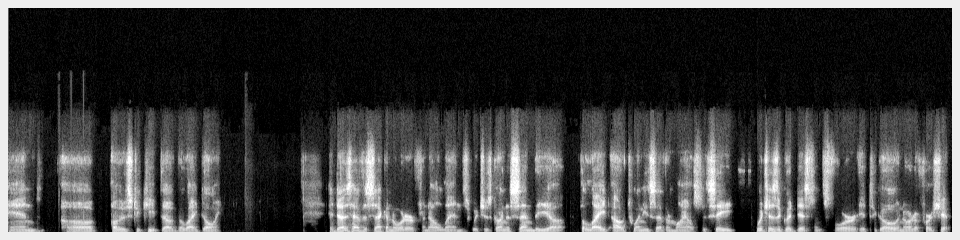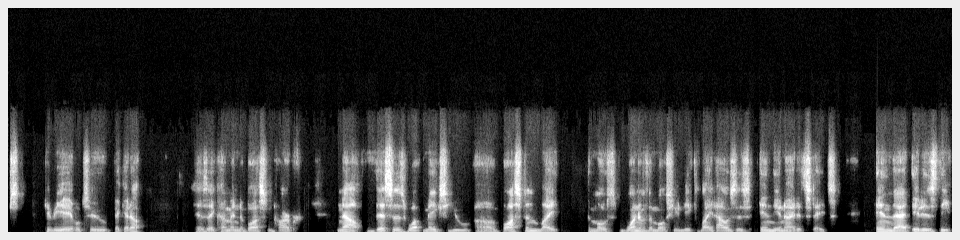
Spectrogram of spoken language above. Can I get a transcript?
and uh, others to keep the, the light going. It does have a second order Fresnel lens, which is going to send the uh, the light out 27 miles to sea, which is a good distance for it to go in order for ships to be able to pick it up as they come into Boston Harbor. Now, this is what makes you uh, Boston Light the most one of the most unique lighthouses in the United States, in that it is the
